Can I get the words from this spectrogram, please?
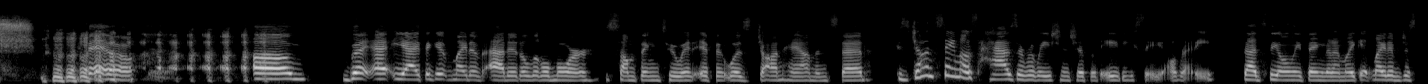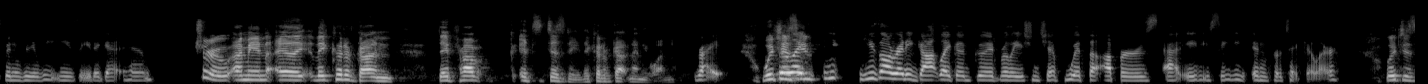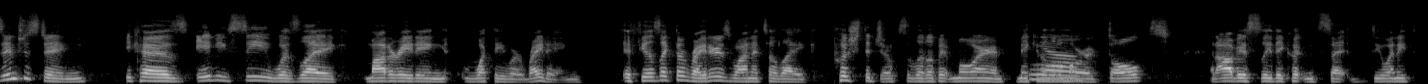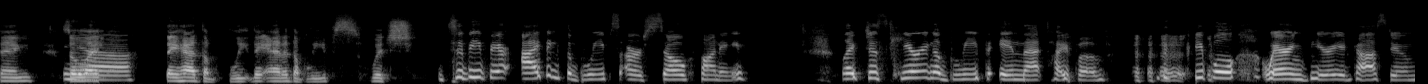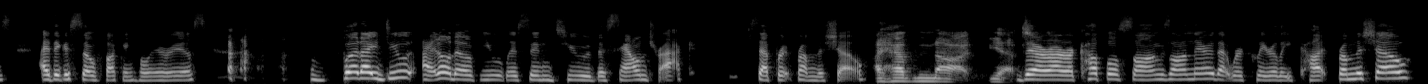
um but uh, yeah i think it might have added a little more something to it if it was jon hamm instead. Because john stamos has a relationship with abc already that's the only thing that i'm like it might have just been really easy to get him True. I mean, uh, they could have gotten. They probably. It's Disney. They could have gotten anyone. right Which so is like in- he, he's already got like a good relationship with the uppers at abc in particular which is interesting because ABC was like moderating what they were writing. It feels like the writers wanted to like push the jokes a little bit more and make it a little more adult. And obviously they couldn't set, do anything. So like they had the bleep they added the bleeps, which to be fair i think the bleeps are so funny. Like just hearing a bleep in that type of people wearing period costumes i think is so fucking hilarious. But i do i don't know if you listen to the soundtrack separate from the show I have not yet. there are a couple songs on there that were clearly cut from the show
